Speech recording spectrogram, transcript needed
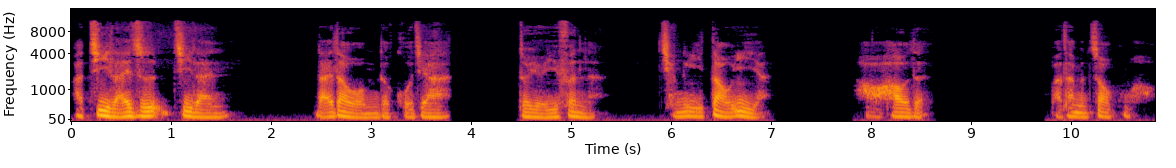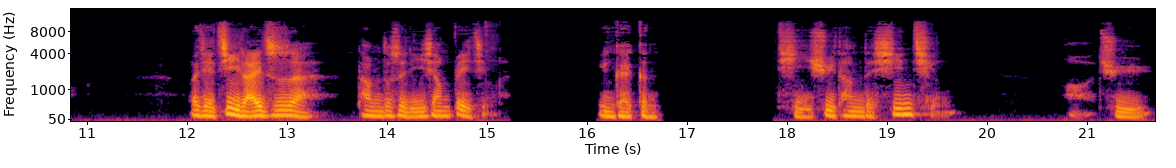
啊，既来之，既然来到我们的国家，都有一份呢情谊道义啊，好好的把他们照顾好。而且既来之啊，他们都是离乡背景啊，应该更体恤他们的心情啊，去。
